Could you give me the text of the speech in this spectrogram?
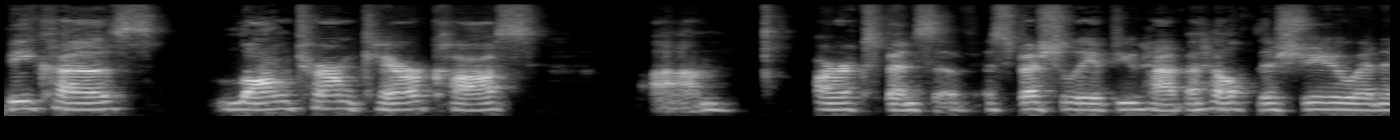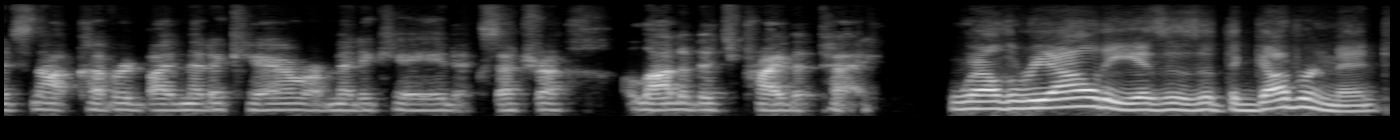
because long term care costs um, are expensive, especially if you have a health issue and it's not covered by Medicare or Medicaid, et cetera. A lot of it's private pay. Well, the reality is is that the government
